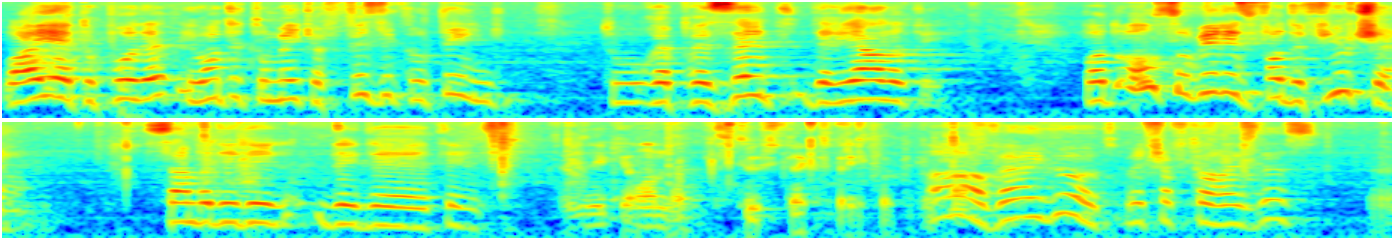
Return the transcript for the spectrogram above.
Why he had to put it? He wanted to make a physical thing to represent the reality. But also, where is for the future? Somebody did, did the things. Ezekiel on the two sticks, but he put Oh, very good. Which of Torah is this? uh,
